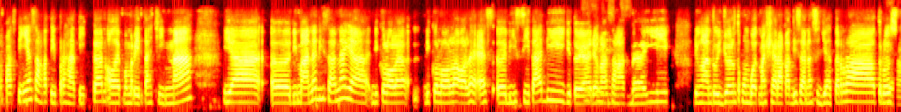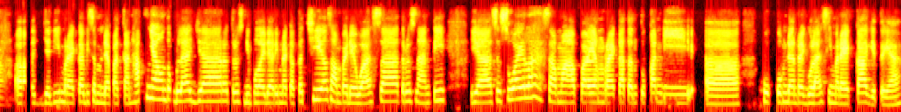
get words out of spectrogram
yang pastinya sangat diperhatikan oleh pemerintah Cina ya eh, di mana di sana ya dikelola dikelola oleh SEDC tadi gitu ya hmm. dengan sangat baik dengan tujuan untuk membuat masyarakat di sana sejahtera terus yeah. Iya. uh, jadi mereka bisa mendapatkan haknya untuk belajar terus dimulai dari mereka kecil sampai dewasa terus nanti ya sesuai lah sama apa yang mereka tentukan di uh, hukum dan regulasi mereka gitu ya.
